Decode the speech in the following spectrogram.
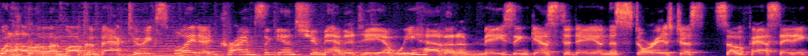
Well, hello and welcome back to Exploited Crimes Against Humanity. And we have an amazing guest today, and this story is just so fascinating.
